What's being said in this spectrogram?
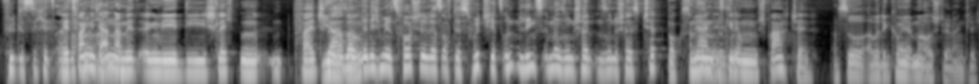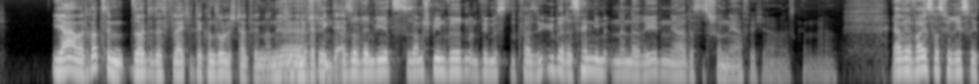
fühlt es sich jetzt einfach. Jetzt fang nicht an damit irgendwie die schlechten Falschlösungen. Ja, aber wenn ich mir jetzt vorstelle, dass auf der Switch jetzt unten links immer so, ein, so eine scheiß Chatbox Oh wäre. Nein, es geht so. um Sprachchat. Ach so, aber den kann man ja immer ausstellen eigentlich. Ja, aber trotzdem sollte das vielleicht auf der Konsole stattfinden und nicht Ja, über eine ja, perfekte stimmt. App. Also wenn wir jetzt zusammenspielen würden und wir müssten quasi über das Handy miteinander reden, ja, das ist schon nervig, ja. Das kann, ja. ja, wer weiß, was für Restrik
